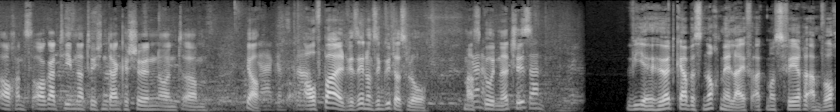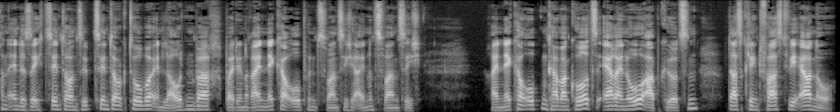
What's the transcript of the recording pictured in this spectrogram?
Auch ans Orga-Team natürlich ein Dankeschön und ähm, ja, auf bald. Wir sehen uns in Gütersloh. Mach's Gerne. gut, ne? Tschüss. Wie ihr hört, gab es noch mehr Live-Atmosphäre am Wochenende 16. und 17. Oktober in Laudenbach bei den Rhein-Neckar Open 2021. Rhein-Neckar Open kann man kurz RNO abkürzen. Das klingt fast wie Erno,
